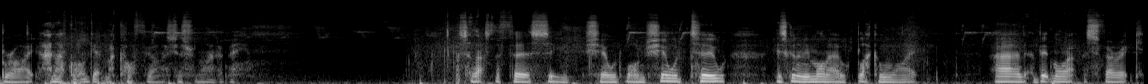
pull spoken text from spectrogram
bright and I've got to get my coffee on it's just reminded me so that's the first zine, Sherwood 1. Sherwood 2 is going to be mono, black and white, and a bit more atmospheric.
